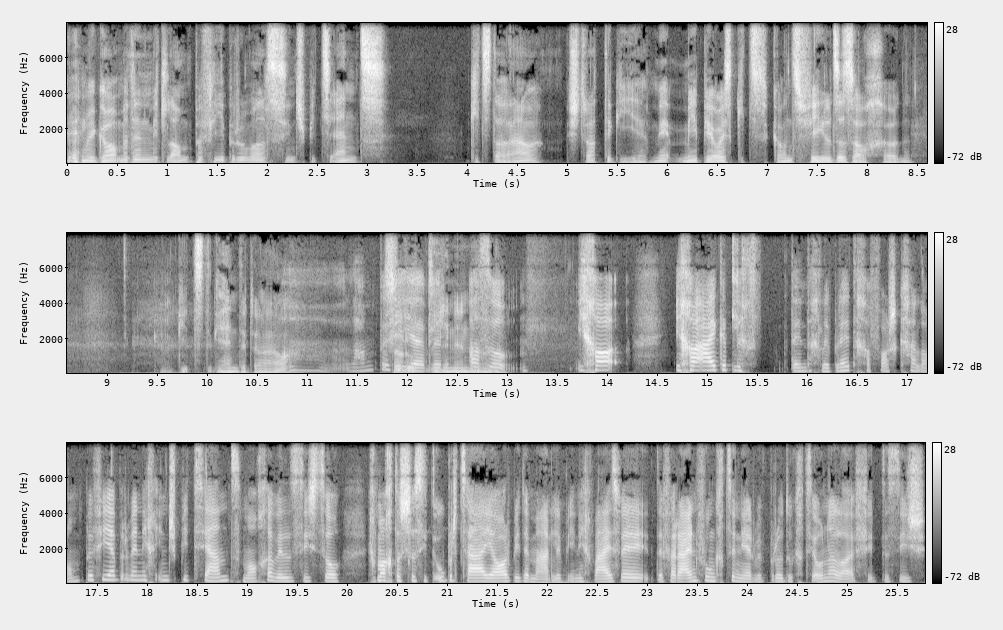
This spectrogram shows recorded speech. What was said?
Und wie geht man denn mit Lampenfieber um als Inspizienz? Gibt es da auch Strategien? Wir, wir, bei uns gibt es ganz viele so Sachen, oder? Gibt's, haben ihr da auch? So Lampenfieber. Routinen, also, ich habe ich ha eigentlich, dann ein bisschen blöd, ich habe fast kein Lampenfieber, wenn ich Inspizienz mache, weil es ist so, ich mache das schon seit über zehn Jahren bei der Merli bin. Ich weiß, wie der Verein funktioniert, wie die Produktionen laufen. Das ist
